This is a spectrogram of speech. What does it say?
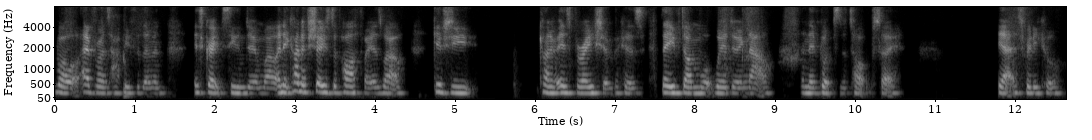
well. Everyone's happy for them, and it's great to see them doing well, and it kind of shows the pathway as well gives you kind of inspiration because they've done what we're doing now and they've got to the top. So yeah, it's really cool.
